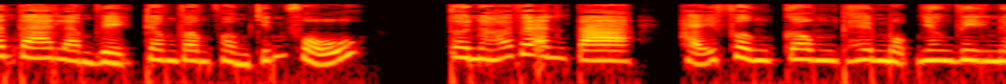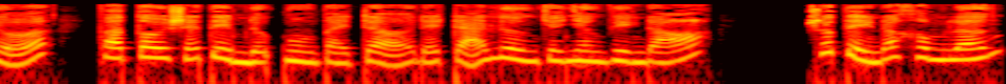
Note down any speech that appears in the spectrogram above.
anh ta làm việc trong văn phòng chính phủ. Tôi nói với anh ta hãy phân công thêm một nhân viên nữa và tôi sẽ tìm được nguồn tài trợ để trả lương cho nhân viên đó. Số tiền đó không lớn,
